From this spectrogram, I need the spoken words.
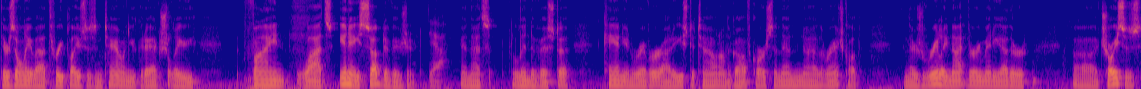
there's only about three places in town you could actually find lots in a subdivision, Yeah. and that's Linda Vista, Canyon River out east of town on the golf course, and then uh, the Ranch Club. And there's really not very many other uh, choices.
